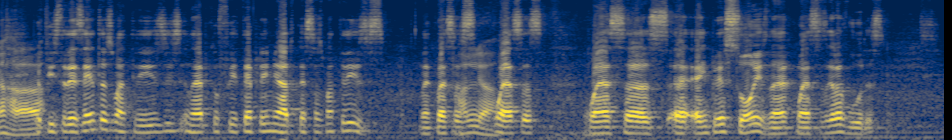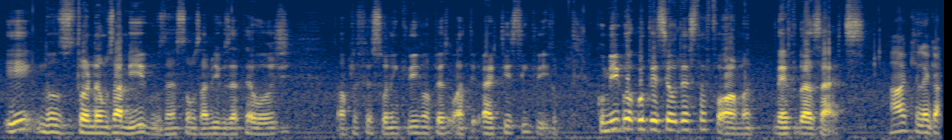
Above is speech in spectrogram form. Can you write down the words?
Aham. Eu fiz 300 matrizes e na época eu fui até premiado com essas matrizes, né? com essas, Olha. com essas, com essas é, é, impressões, né? com essas gravuras. E nos tornamos amigos, né? somos amigos até hoje. É uma professora incrível, uma, pessoa- uma artista incrível. Comigo aconteceu desta forma, dentro das artes. Ah, que legal.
